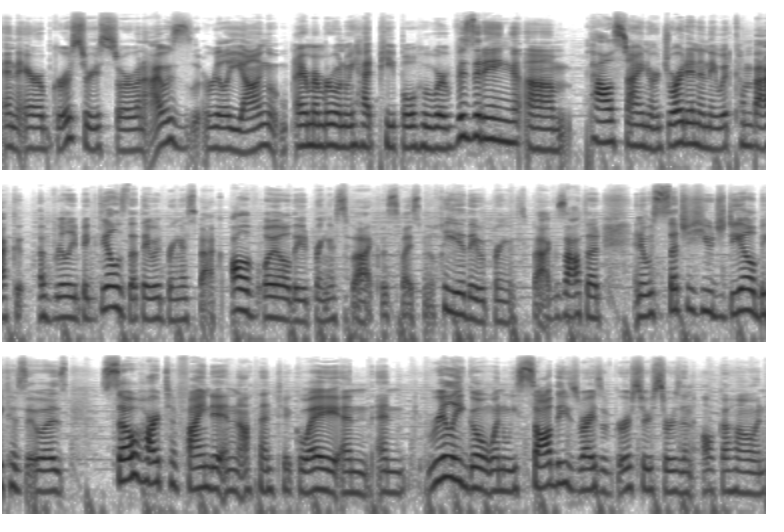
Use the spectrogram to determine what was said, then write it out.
an Arab grocery store when I was really young. I remember when we had people who were visiting um, Palestine or Jordan and they would come back. A really big deal is that they would bring us back olive oil, they would bring us back the spice milchia, they would bring us back za'atar. And it was such a huge deal because it was so hard to find it in an authentic way. And and really go when we saw these rise of grocery stores in El Cajon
